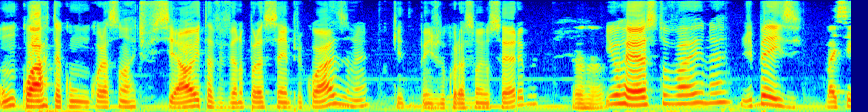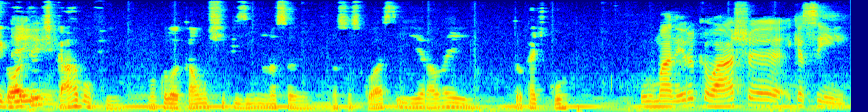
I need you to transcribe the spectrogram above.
um quarto é com um coração artificial e tá vivendo pra sempre quase, né? Porque depende do coração e o cérebro. Aham. E o resto vai, né, de base. Vai ser igual a Aí- teia de carbon, filho. Vou colocar um chipzinho nas nossa, nas nossas costas e geral vai trocar de corpo. O maneiro que eu acho é que assim.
